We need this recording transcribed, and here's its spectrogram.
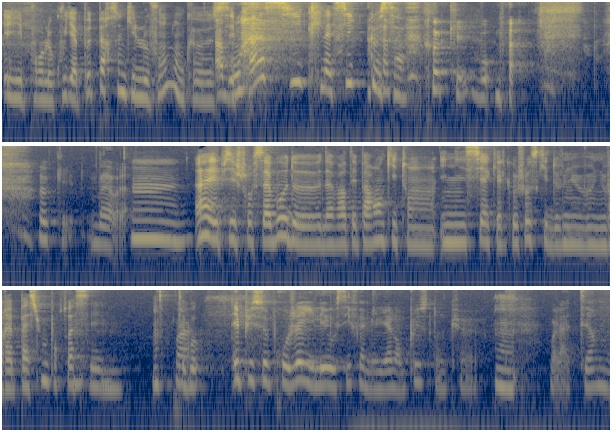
et pour le coup, il y a peu de personnes qui le font, donc euh, ah c'est pas si classique que ça. ok, bon, bah. Ok, bah voilà. Hmm. Ah, et puis je trouve ça beau d'avoir des parents qui t'ont initié à quelque chose qui est devenu une vraie passion pour toi, c'est hmm, beau. Et puis ce projet, il est aussi familial en plus, donc hmm. voilà, à terme,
